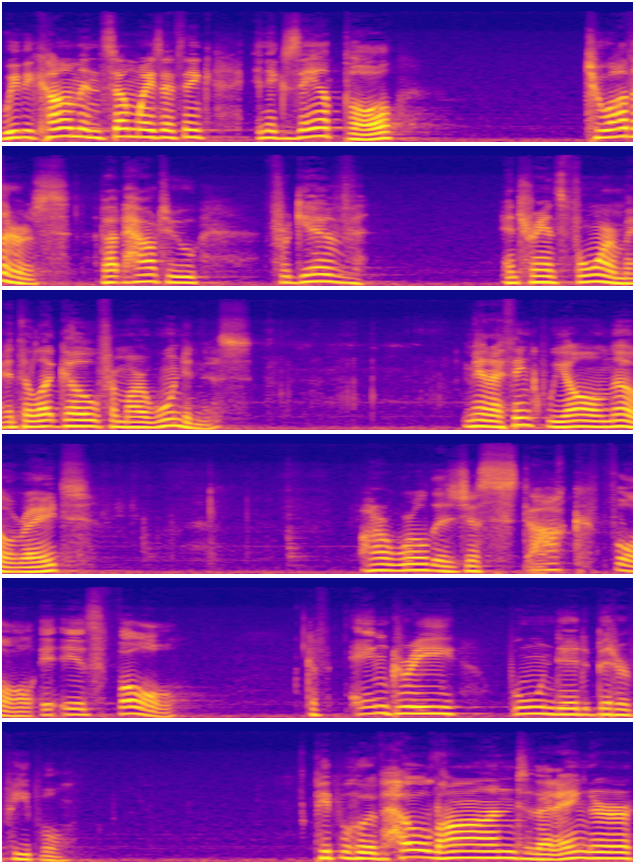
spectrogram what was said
We become, in some ways, I think, an example to others about how to forgive and transform and to let go from our woundedness. Man, I think we all know, right? Our world is just stock full. It is full of angry, wounded, bitter people. People who have held on to that anger,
